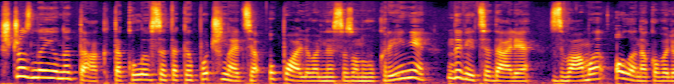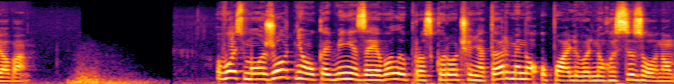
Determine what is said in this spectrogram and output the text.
Що з нею не так, та коли все таки почнеться опалювальний сезон в Україні, дивіться далі. З вами Олена Ковальова. 8 жовтня у Кабміні заявили про скорочення терміну опалювального сезону.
